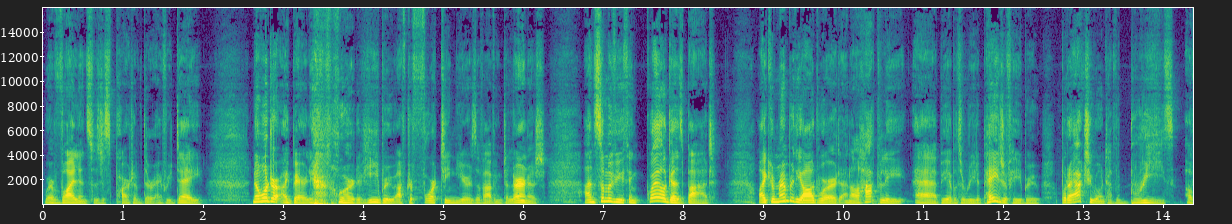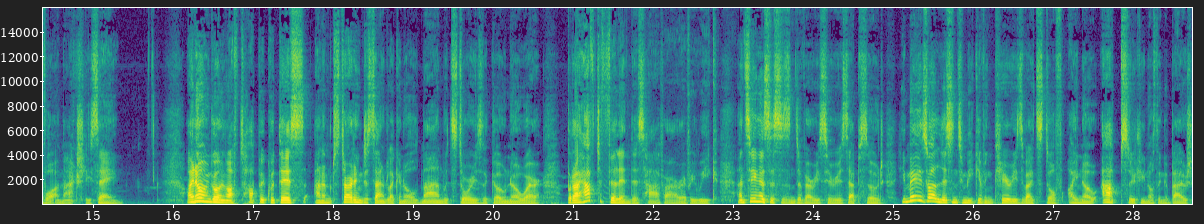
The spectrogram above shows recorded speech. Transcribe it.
where violence was just part of their everyday. No wonder I barely have a word of Hebrew after 14 years of having to learn it. And some of you think Gaeilge is bad. I can remember the odd word and I'll happily uh, be able to read a page of Hebrew, but I actually won't have a breeze of what I'm actually saying. I know I'm going off topic with this and I'm starting to sound like an old man with stories that go nowhere, but I have to fill in this half hour every week, and seeing as this isn't a very serious episode, you may as well listen to me giving theories about stuff I know absolutely nothing about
